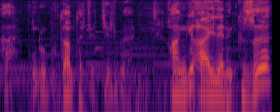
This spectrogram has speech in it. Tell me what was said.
Ha, bunu buradan tecrübe. Hangi ailenin kızı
